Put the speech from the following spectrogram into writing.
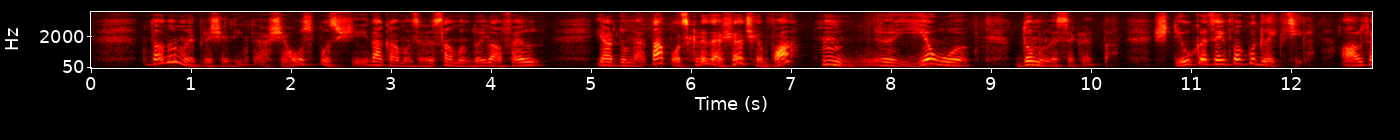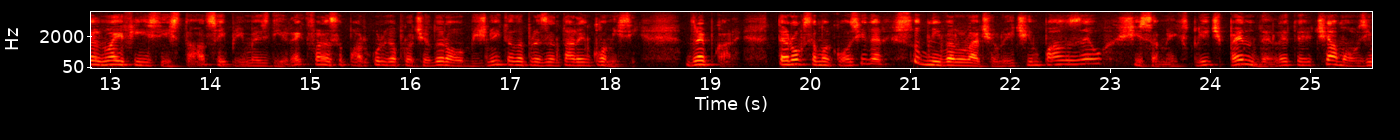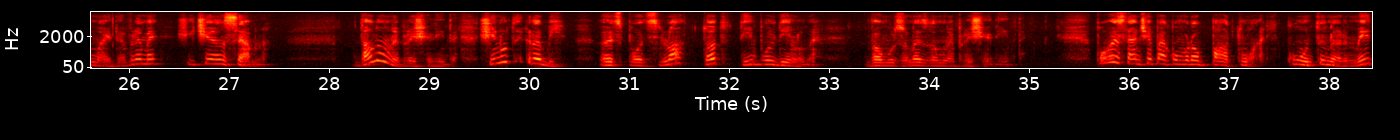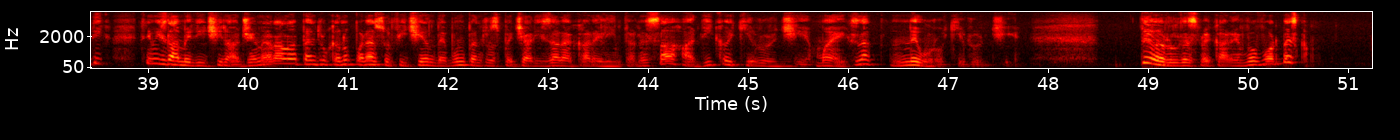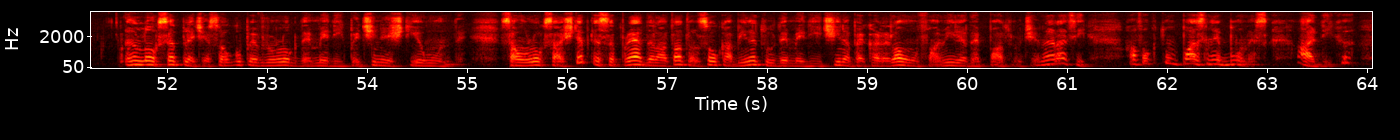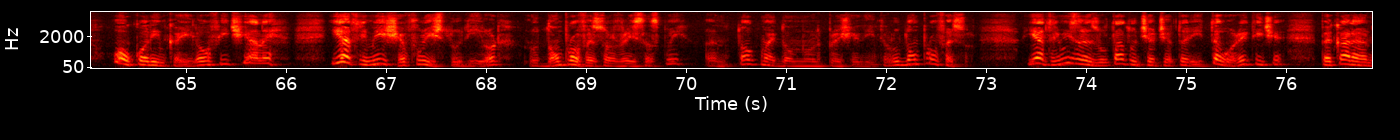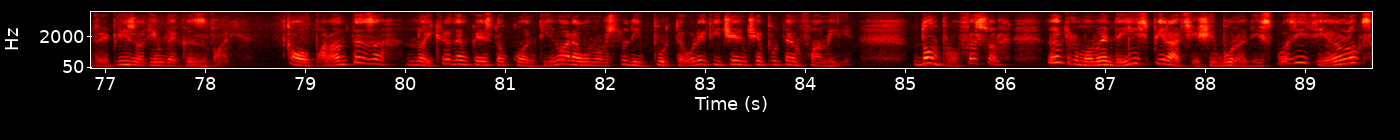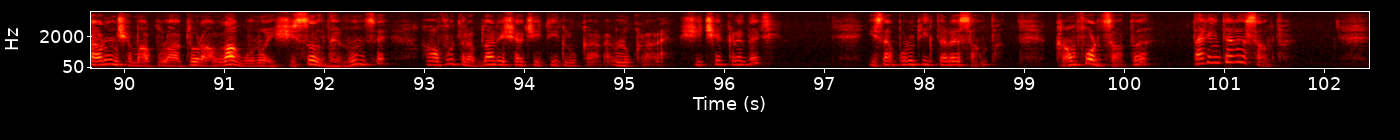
Da, domnule președinte, așa au spus și dacă am înțeles amândoi la fel, iar dumneata poți crede așa ceva? Hmm, eu, domnule secretar, știu că ți-ai făcut lecțiile. Altfel nu ai fi insistat să-i primezi direct fără să parcurgă procedura obișnuită de prezentare în comisii. Drept care, te rog să mă consider sub nivelul acelui cimpanzeu și să-mi explici pendelete ce am auzit mai devreme și ce înseamnă. Da, domnule președinte, și nu te grăbi. Îți poți lua tot timpul din lume. Vă mulțumesc, domnule președinte. Povestea începe acum vreo patru ani, cu un tânăr medic trimis la medicina generală pentru că nu părea suficient de bun pentru specializarea care îl interesa, adică chirurgie, mai exact neurochirurgie. Tânărul despre care vă vorbesc în loc să plece, să ocupe vreun loc de medic pe cine știe unde, sau în loc să aștepte să preia de la tatăl său cabinetul de medicină pe care l-au în familie de patru generații, a făcut un pas nebunesc, adică, ocolind căile oficiale, i-a trimis șefului studiilor, lui domn profesor vrei să spui? În tocmai domnul președinte, lui domn profesor. I-a trimis rezultatul cercetării teoretice pe care a întreprins-o timp de câțiva ani. Ca o paranteză, noi credem că este o continuare a unor studii pur teoretice începute în familie. Domn profesor, într-un moment de inspirație și bună dispoziție, în loc să arunce maculatura la gunoi și să-l denunțe, a avut răbdare și a citit lucrarea. lucrarea. Și ce credeți? I s-a părut interesantă. Cam forțată, dar interesantă.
